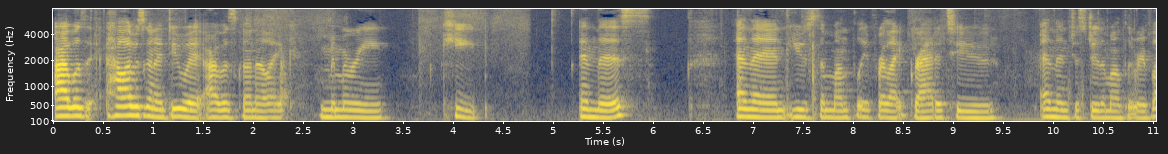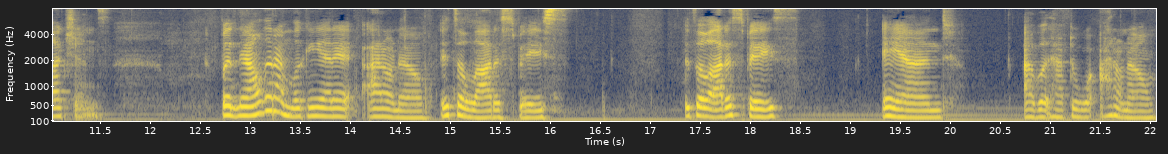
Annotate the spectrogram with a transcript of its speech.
I was, how I was going to do it, I was going to like memory keep in this and then use the monthly for like gratitude and then just do the monthly reflections. But now that I'm looking at it, I don't know. It's a lot of space. It's a lot of space. And I would have to, I don't know.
